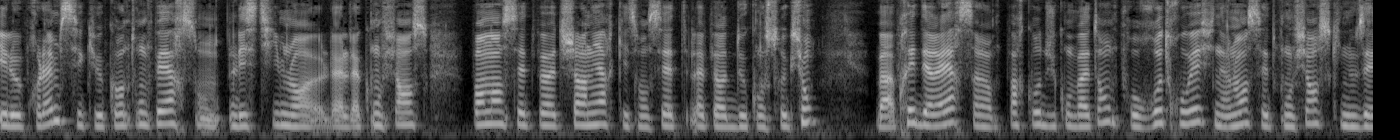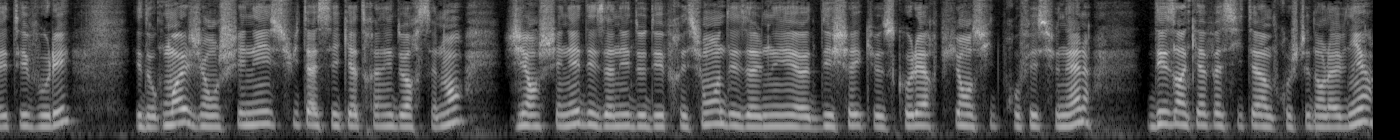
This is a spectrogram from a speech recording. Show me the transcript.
Et le problème, c'est que quand on perd son, l'estime, la, la- la confiance pendant cette période charnière qui est censée être la période de construction, bah après, derrière, c'est un parcours du combattant pour retrouver finalement cette confiance qui nous a été volée. Et donc, moi, j'ai enchaîné, suite à ces quatre années de harcèlement, j'ai enchaîné des années de dépression, des années euh, d'échecs scolaires, puis ensuite professionnels, des incapacités à me projeter dans l'avenir.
